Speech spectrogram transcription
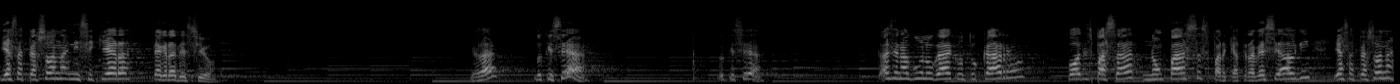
y esa persona ni siquiera te agradeció. ¿Verdad? Lo que sea. Lo que sea. Estás en algún lugar con tu carro, puedes pasar, no pasas para que atravese alguien y esa persona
